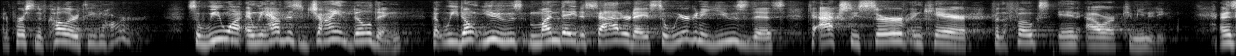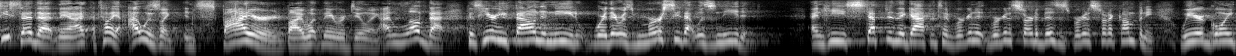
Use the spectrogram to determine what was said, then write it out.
and a person of color, it's even harder. So we want, and we have this giant building that we don't use Monday to Saturday, so we're going to use this to actually serve and care for the folks in our community. And as he said that, man, I, tell you, I was like inspired by what they were doing. I love that because here he found a need where there was mercy that was needed. And he stepped in the gap and said, We're going we're to start a business. We're going to start a company. We are going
